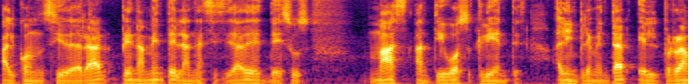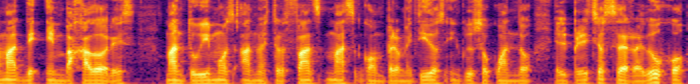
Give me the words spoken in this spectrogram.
al considerar plenamente las necesidades de sus más antiguos clientes. Al implementar el programa de embajadores, mantuvimos a nuestros fans más comprometidos incluso cuando el precio se redujo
